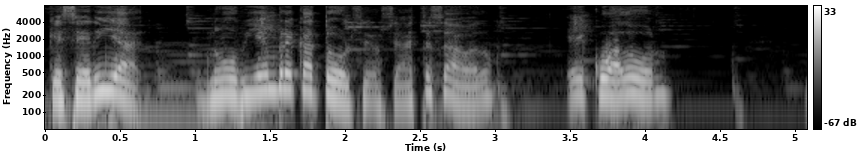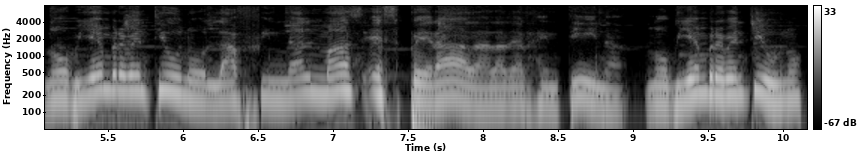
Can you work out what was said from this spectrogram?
que sería noviembre 14, o sea, este sábado, Ecuador, noviembre 21, la final más esperada, la de Argentina, noviembre 21,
